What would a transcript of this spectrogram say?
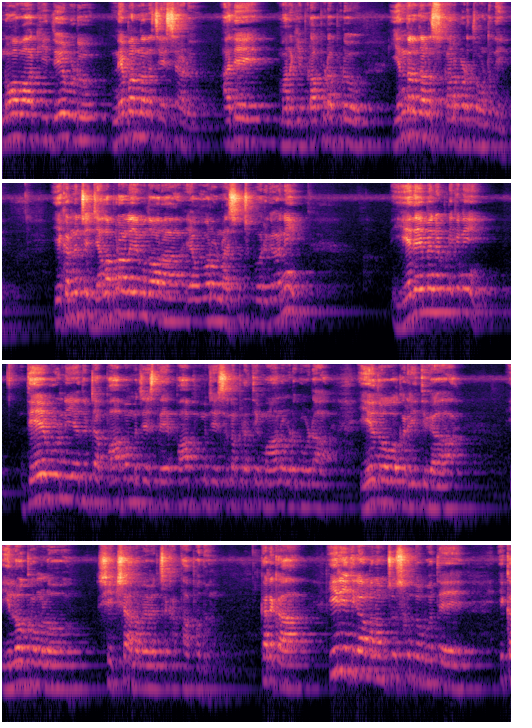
నోవాకి దేవుడు నిబంధన చేశాడు. అదే మనకి ఇప్పుడు అప్పుడప్పుడు ఇంద్రధనస్సు కనపడుతూ ఉంటుంది. ఇక నుంచి జలప్రలయం ద్వారా ఎవరూ నశించిపోరు కానీ ఏదేమైనప్పటికీ దేవుడిని ఎదుట పాపము చేస్తే పాపము చేసిన ప్రతి మానవుడు కూడా ఏదో ఒక రీతిగా ఈ లోకంలో శిక్ష అనుభవించక తప్పదు. కనుక ఈ రీతిగా మనం చూసుకుంటూ పోతే ఇక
